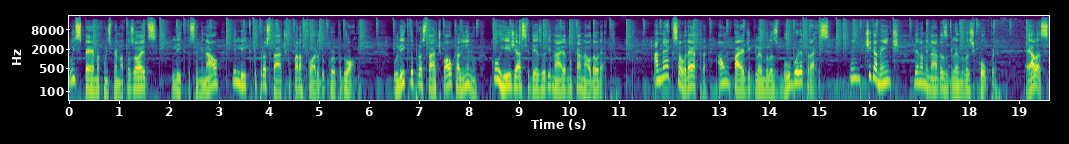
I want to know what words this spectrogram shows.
o esperma com espermatozoides, líquido seminal e líquido prostático para fora do corpo do homem. O líquido prostático alcalino corrige a acidez urinária no canal da uretra. Anexo à uretra há um par de glândulas bulbo-uretrais, antigamente denominadas glândulas de Cooper. Elas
